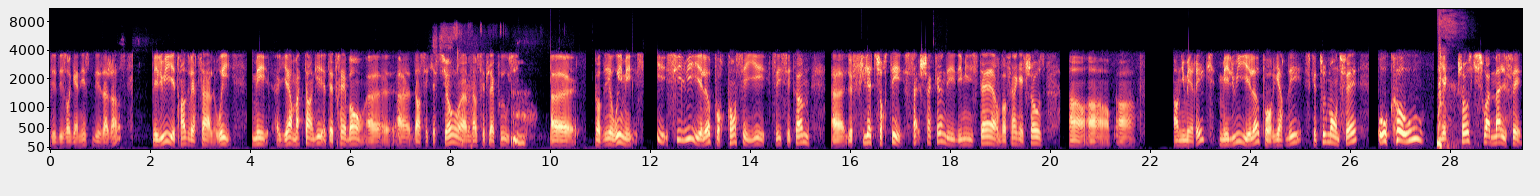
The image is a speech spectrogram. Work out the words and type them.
des, des organismes, des agences. Mais lui, il est transversal, oui. Mais euh, hier, Marc Tanguay était très bon euh, dans ses questions, Mme Setlapou aussi, euh, pour dire oui, mais si, lui, il est là pour conseiller, c'est comme le filet de sûreté. Chacun des, ministères va faire quelque chose en, en, en numérique, mais lui, il est là pour regarder ce que tout le monde fait au cas où il y a quelque chose qui soit mal fait.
